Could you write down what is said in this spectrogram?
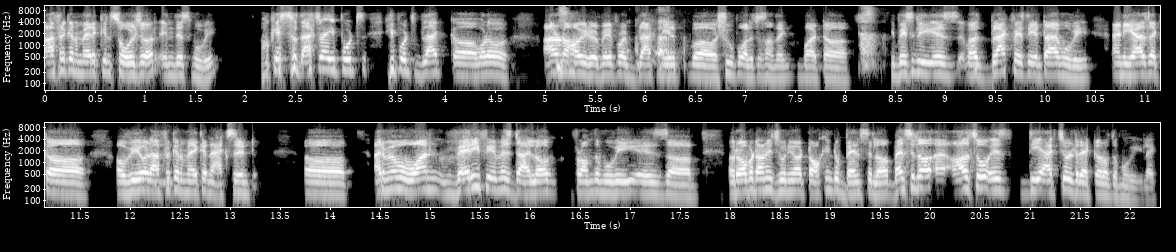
African American soldier in this movie. Okay, so that's why he puts he puts black uh, whatever I don't know how he did, put black nail uh, shoe polish or something, but uh, he basically is uh, blackface the entire movie, and he has like a a weird African American accent. Uh, I remember one very famous dialogue from the movie is uh, Robert Downey Jr. talking to Ben Stiller. Ben Stiller uh, also is the actual director of the movie. Like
